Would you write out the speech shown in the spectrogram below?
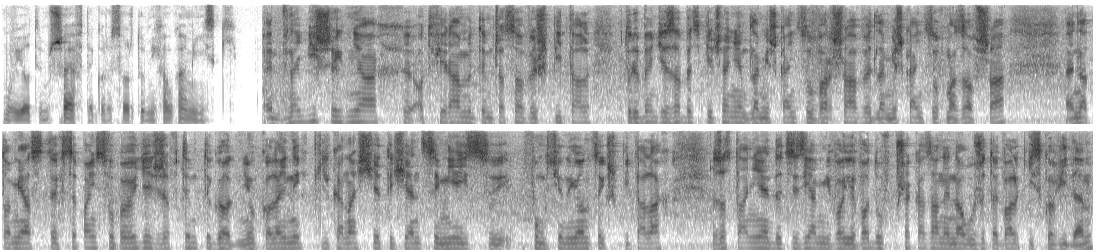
Mówi o tym szef tego resortu Michał Kamiński. W najbliższych dniach otwieramy tymczasowy szpital, który będzie zabezpieczeniem dla mieszkańców Warszawy, dla mieszkańców Mazowsza. Natomiast chcę Państwu powiedzieć, że w tym tygodniu kolejnych kilkanaście tysięcy miejsc funkcjonujących w szpitalach zostanie decyzjami wojewodów przekazane na użytek walki z COVID-em,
